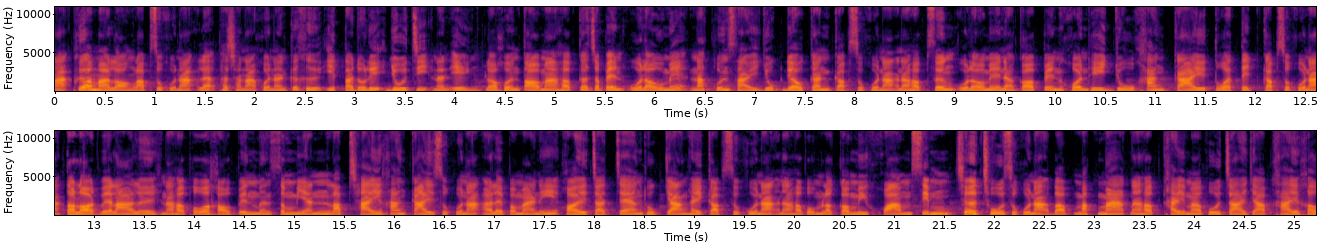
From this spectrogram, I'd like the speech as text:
นะ เพื่อมารองรับสุขุนะ และภาชนะคนนั้นก็คืออิตาโดริยูจินั่นเอง แล้วคนต่อมาครับก็จะเป็นอุราอุเมะนักคุณใสยยุคเดียวกันกับสุขุนะนะครับ ซึ่งอุราอุเมะเนี่ยก็เป็นคนที่อยู่ข้างกายตัวติดกับสุขุนะตลอดเวลาเลยนะครับ เพราะว่าเขาเป็นเหมือนเสมียนรับใช้ข้างกายสุขุนะอะไรประมาณนี้ คอยจัดแจงทุกอย่างให้กับสุขุนะนะครับผมแล้วก็มีความซิมเชิดชูสุขุนะแบบมาก ๆนะครับ ใครมาพูดจาหยาบคายเข้า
